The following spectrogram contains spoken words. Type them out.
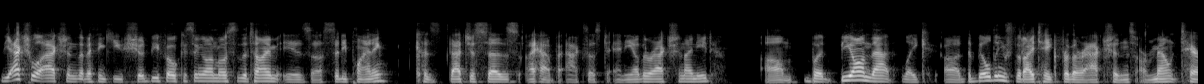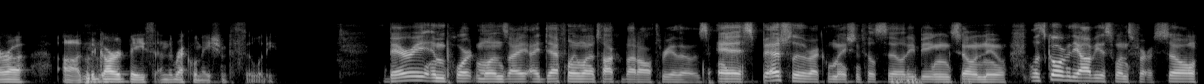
the actual action that I think you should be focusing on most of the time is uh, city planning, because that just says I have access to any other action I need. Um, but beyond that, like uh, the buildings that I take for their actions are Mount Terra, uh, the Mhm. guard base, and the reclamation facility. Very important ones. I, I definitely want to talk about all three of those, especially the reclamation facility being so new. Let's go over the obvious ones first. So,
